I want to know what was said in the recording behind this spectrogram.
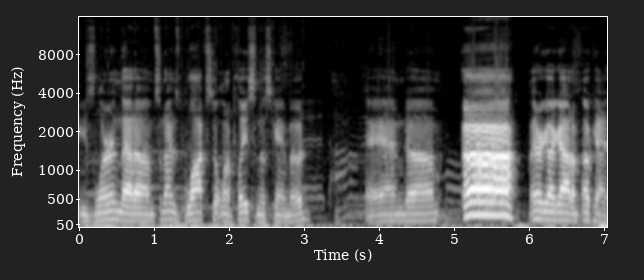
He's learned that, um, sometimes blocks don't want to place in this game mode. And, um, ah! There we go, I got him. Okay.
